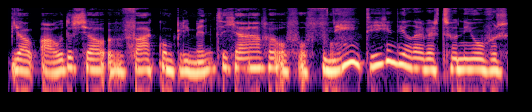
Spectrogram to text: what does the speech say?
jouw ouders jou vaak complimenten gaven? Of, of, nee, in tegendeel, daar werd zo niet, over,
